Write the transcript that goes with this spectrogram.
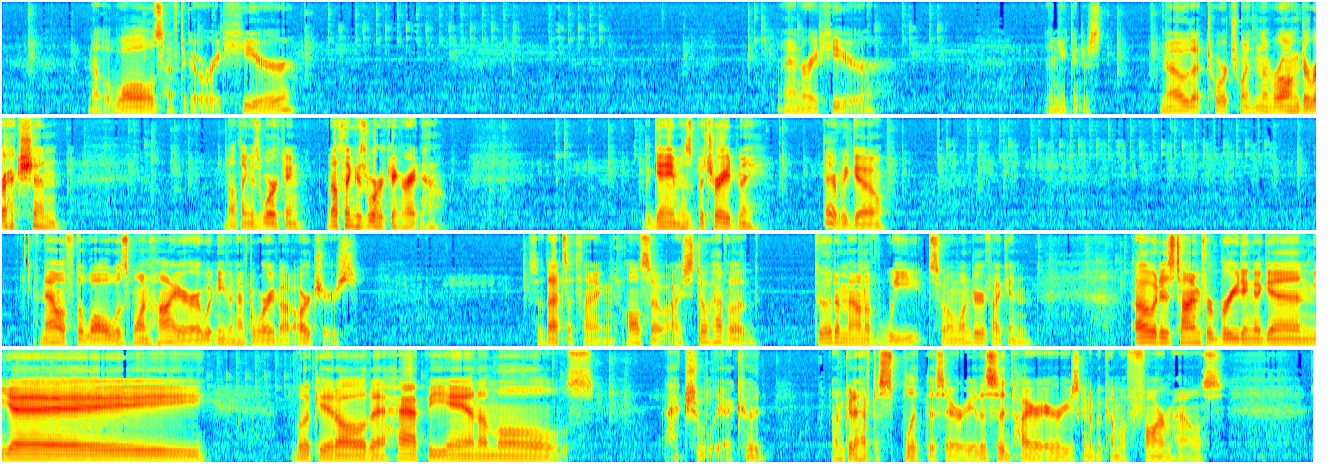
Now the walls have to go right here. And right here. Then you can just... No, that torch went in the wrong direction. Nothing is working. Nothing is working right now. The game has betrayed me. There we go. Now if the wall was one higher, I wouldn't even have to worry about archers. So that's a thing. Also, I still have a good amount of wheat, so I wonder if I can... Oh, it is time for breeding again. Yay! Look at all the happy animals. Actually, I could I'm going to have to split this area. This entire area is going to become a farmhouse.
